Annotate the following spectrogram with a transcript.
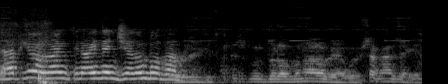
Ne yapıyorsun lan? Günaydın canım babam. Böyle gitmez buzdolabını arabaya koysak anca gelir.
